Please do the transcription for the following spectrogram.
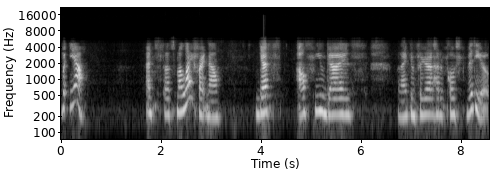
But yeah, that's that's my life right now. Guess I'll see you guys when I can figure out how to post videos.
